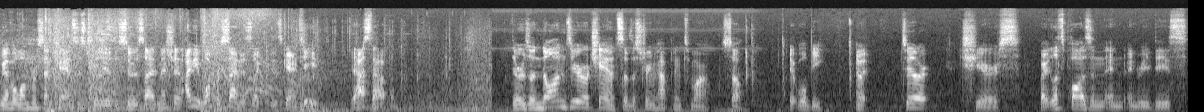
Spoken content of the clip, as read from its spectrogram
We have a 1% chance this truly is a suicide mission. I mean, 1% is like, it's guaranteed. It has to happen. There's a non-zero chance of the stream happening tomorrow, so it will be. Anyway, see you later. Cheers. All right, let's pause and, and, and read these.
